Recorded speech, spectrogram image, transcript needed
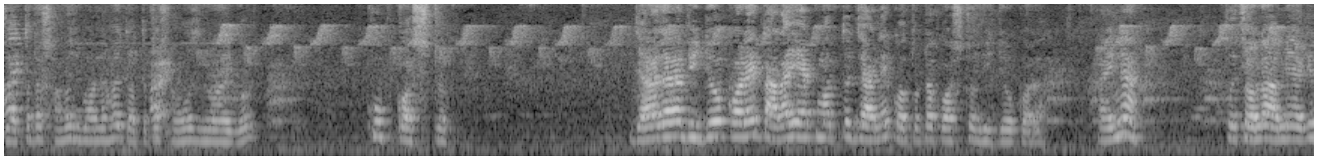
যতটা সহজ মনে হয় ততটা সহজ নয় গো। খুব কষ্ট। যারা যারা ভিডিও করে তারাই একমাত্র জানে কতটা কষ্ট ভিডিও করা, তাই না? তো চলো আমি আগে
